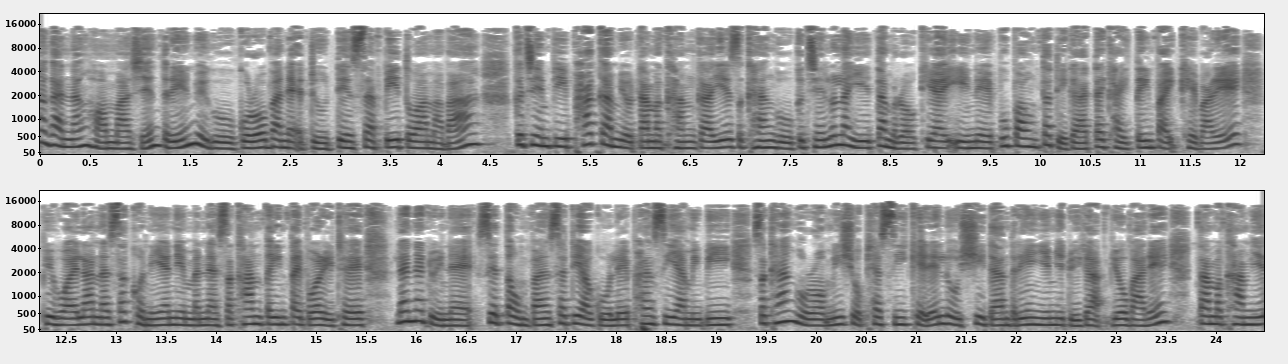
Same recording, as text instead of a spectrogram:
ကျမကနန်းဟော်မှာရှင်သတင်းတွေကိုကိုရောဘတ်နဲ့အတူတင်ဆက်ပေးသွားမှာပါကချင်ပြည်ဖားကတ်မြို့တမခမ်ကရဲစခန်းကိုကချင်လွတ်လပ်ရေးတပ်မတော် KIA နဲ့ပူးပေါင်းတပ်တွေကတိုက်ခိုက်သိမ်းပိုက်ခဲ့ပါတယ်ဖေဖော်ဝါရီလ29ရက်နေ့မနက်စခန်းသိမ်းတိုက်ပွဲတွေထဲလက်နက်တွေနဲ့စစ်တုံးပန်း17ယောက်ကိုလည်းဖမ်းဆီးရမိပြီးစခန်းကိုတော့မိရှို့ဖျက်ဆီးခဲ့တယ်လို့ရှေ့တန်းသတင်းရင်းမြစ်တွေကပြောပါတယ်တမခမ်ရဲ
